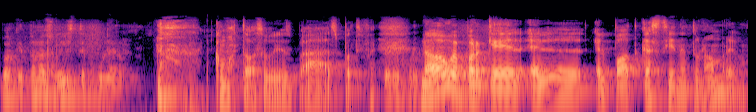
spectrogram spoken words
Porque tú me subiste, culero. ¿Cómo te vas a subir a Spotify? No, güey, porque el, el- el podcast tiene tu nombre, güey.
